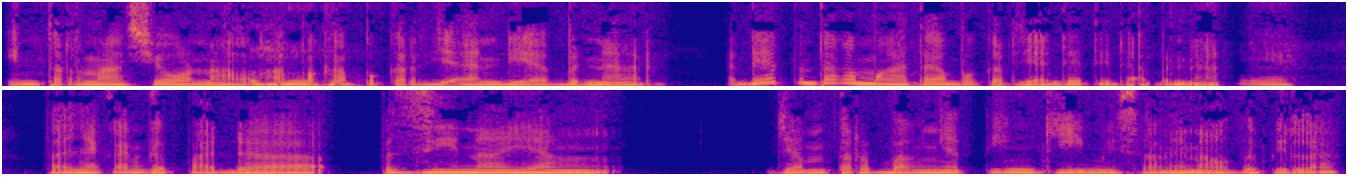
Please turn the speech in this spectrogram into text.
internasional, apakah pekerjaan dia benar? Dia tentu akan mengatakan pekerjaan dia tidak benar. Yeah. Tanyakan kepada pezina yang jam terbangnya tinggi, misalnya naudzubillah,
